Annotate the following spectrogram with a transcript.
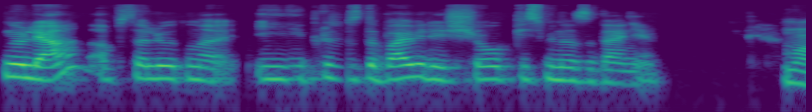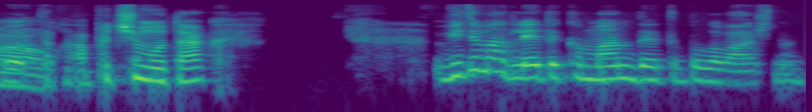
нуля, абсолютно. И плюс добавили еще письменное задание. Вау. Вот. А почему так? Видимо, для этой команды это было важно.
